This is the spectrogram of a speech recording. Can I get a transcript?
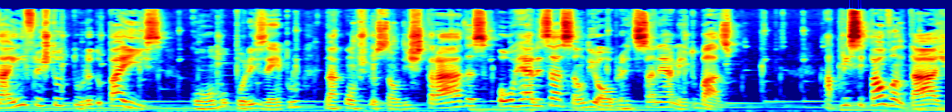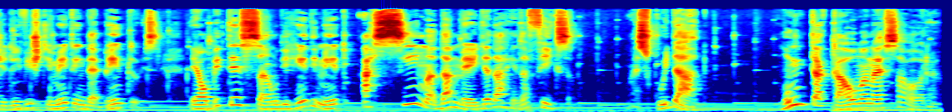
na infraestrutura do país, como, por exemplo, na construção de estradas ou realização de obras de saneamento básico. A principal vantagem do investimento em debêntures é a obtenção de rendimento acima da média da renda fixa. Mas cuidado! Muita calma nessa hora.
